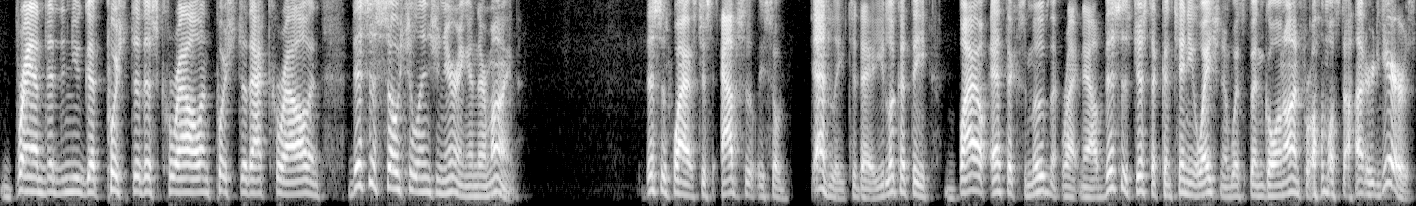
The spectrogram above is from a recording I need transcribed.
branded and you get pushed to this corral and pushed to that corral. And this is social engineering in their mind. This is why it's just absolutely so deadly today you look at the bioethics movement right now this is just a continuation of what's been going on for almost 100 years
